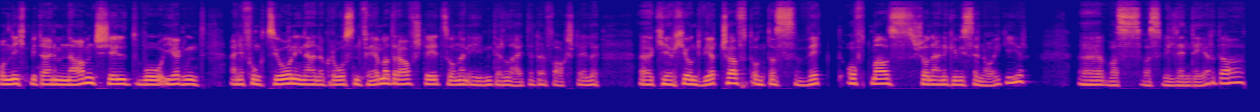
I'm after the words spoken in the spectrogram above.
und nicht mit einem Namensschild, wo irgendeine Funktion in einer großen Firma draufsteht, sondern eben der Leiter der Fachstelle äh, Kirche und Wirtschaft. Und das weckt oftmals schon eine gewisse Neugier äh, was, was will denn der da?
